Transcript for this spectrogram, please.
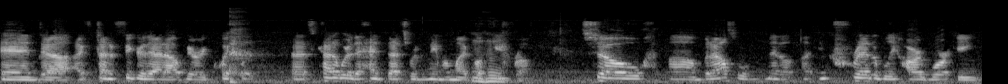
and uh, I've kind of figured that out very quickly. That's kind of where the head. That's where the name of my book Mhm. came from. So, um, but I also met a, a incredibly hardworking,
